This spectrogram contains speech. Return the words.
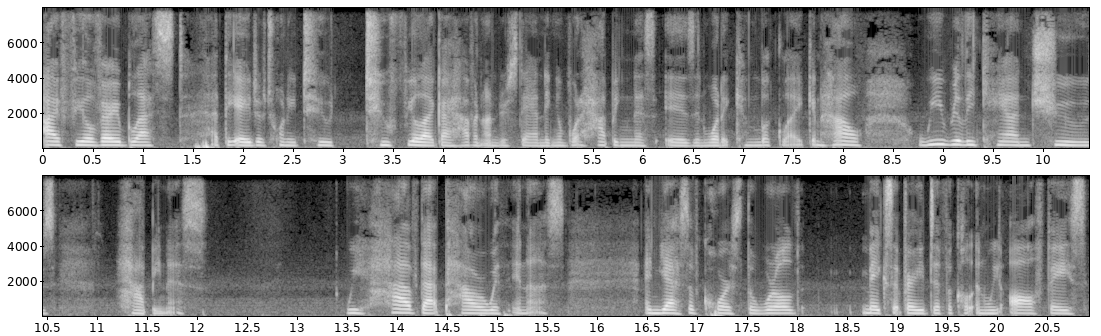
I feel very blessed at the age of 22 to feel like I have an understanding of what happiness is and what it can look like and how we really can choose happiness. We have that power within us. And yes, of course, the world makes it very difficult and we all face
